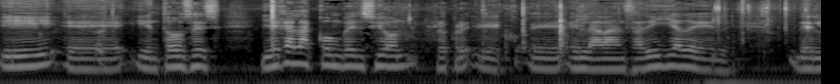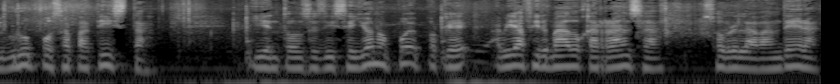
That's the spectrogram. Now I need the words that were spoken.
eh, y, entonces llega a la convención en la avanzadilla del, del, grupo zapatista. Y entonces dice, yo no puedo, porque había firmado Carranza sobre la bandera,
